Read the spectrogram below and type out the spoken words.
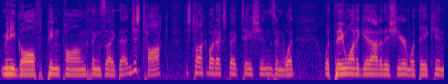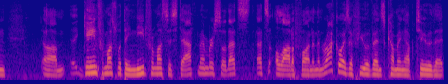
mini golf, ping pong, things like that, and just talk, just talk about expectations and what what they want to get out of this year and what they can um, gain from us, what they need from us as staff members. So that's that's a lot of fun. And then Rocco has a few events coming up too that.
